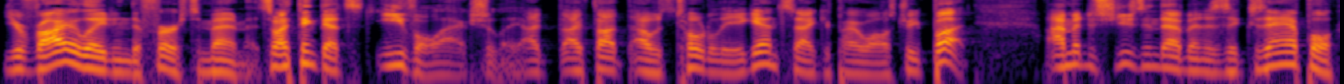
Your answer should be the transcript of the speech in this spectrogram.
you're violating the First Amendment. So I think that's evil. Actually, I, I thought I was totally against Occupy Wall Street, but I'm just using that as an example.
